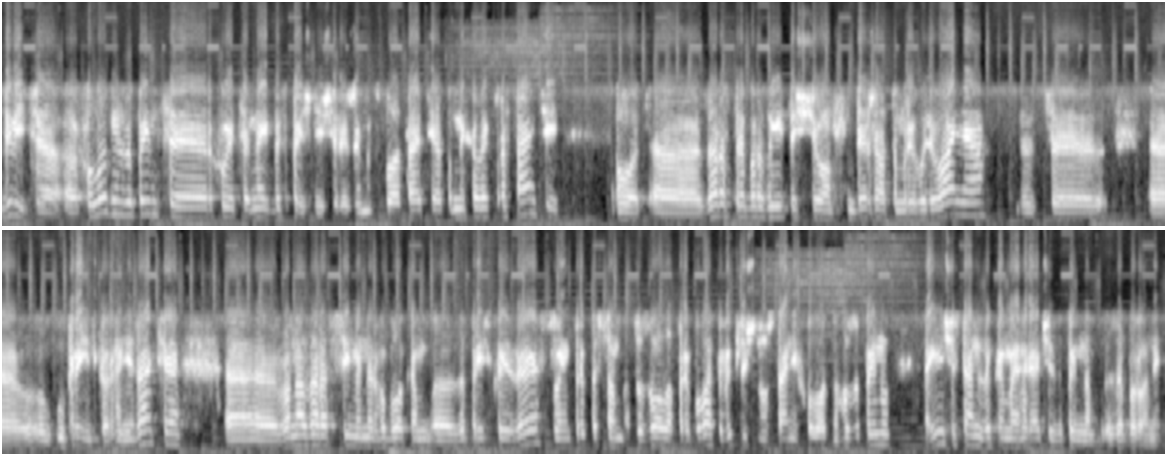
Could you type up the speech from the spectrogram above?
Дивіться, е, холодний зупин це рахується найбезпечніший режим експлуатації атомних електростанцій. От е, зараз треба розуміти, що держатомрегулювання це е, українська організація. Е, вона зараз всім енергоблокам е, Запорізької ЗС своїм приписом дозволила перебувати виключно у стані холодного зупину, а інші стани, зокрема гарячий зупин, заборонені.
